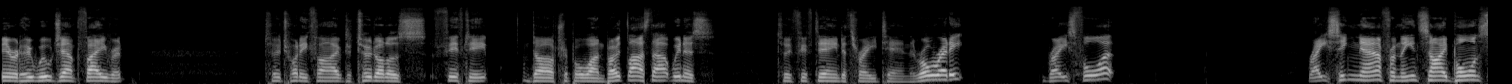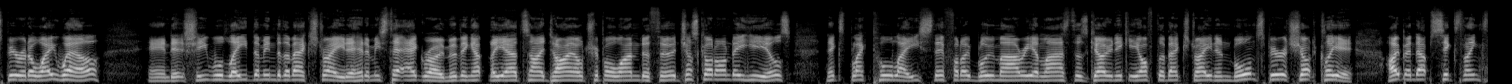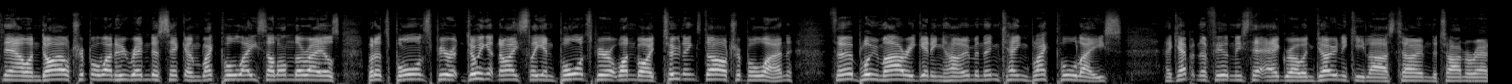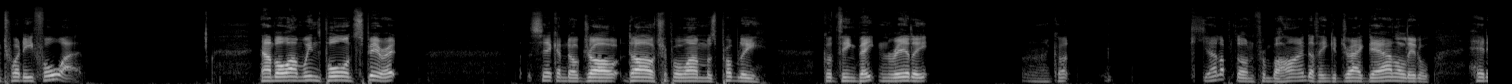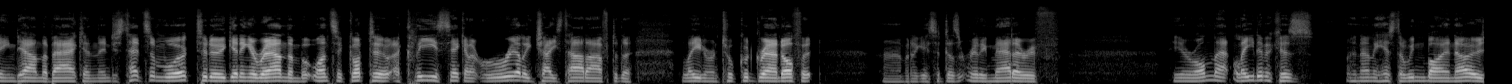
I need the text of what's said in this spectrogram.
Spirit, who will jump favourite. Two twenty-five to two dollars fifty. Dial triple one. Both last start winners. Two fifteen to three ten. They're all ready. Race four. Racing now from the inside, Born Spirit away well. And she will lead them into the back straight ahead of Mr. Agro, moving up the outside dial, triple one to third, just got onto heels. Next, Blackpool Ace, there followed Blue Mari, and last as Go Nicky off the back straight, and Born Spirit shot clear. Opened up six lengths now, and dial triple one who ran to second. Blackpool Ace on the rails, but it's Born Spirit doing it nicely, and Born Spirit won by two lengths, dial triple one. Third, Blue Mari getting home, and then came Blackpool Ace. A gap in the field, Mr. Agro, and Go Nicky last home, the time around 24. Number one wins Born Spirit. The second dog, dial, dial triple one, was probably a good thing beaten, really. Uh, got galloped on from behind. I think it dragged down a little, heading down the back, and then just had some work to do getting around them. But once it got to a clear second, it really chased hard after the leader and took good ground off it. Uh, but I guess it doesn't really matter if you're on that leader because it only has to win by a nose.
